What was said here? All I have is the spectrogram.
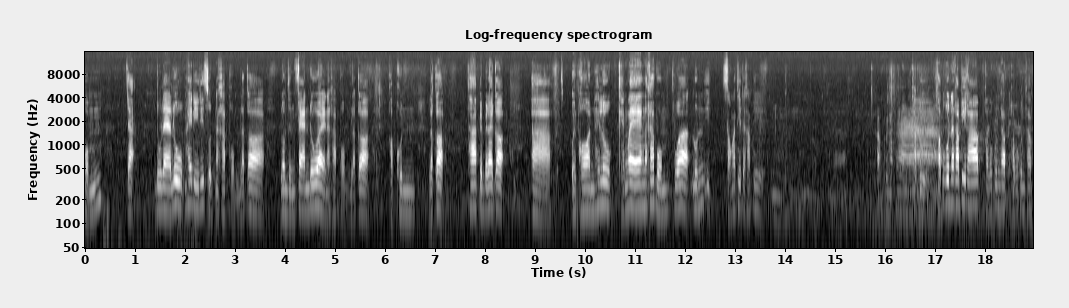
ผมจะดูแลลูกให้ดีที่สุดนะครับผมแล้วก็รวมถึงแฟนด้วยนะครับผมแล้วก็ขอบคุณแล้วก็ถ้าเป็นไปได้ก็อ่าอวยพรให้ลูกแข็งแรงนะครับผมเพราะว่าลุ้นอีก 2 อาทิตย์นะครับพี่อืมเนอะขอบคุณค่ะครับพี่ขอบพระคุณนะครับพี่ครับ ขอบพระคุณครับ ขอบพระคุณครับ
